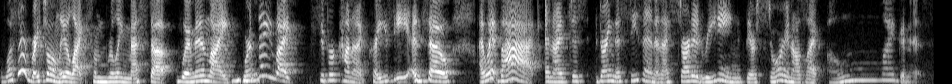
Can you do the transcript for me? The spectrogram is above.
Wasn't Rachel and Leah like some really messed up women? Like, mm-hmm. weren't they like super kind of crazy? And so I went back and I just, during this season, and I started reading their story and I was like, oh my goodness.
